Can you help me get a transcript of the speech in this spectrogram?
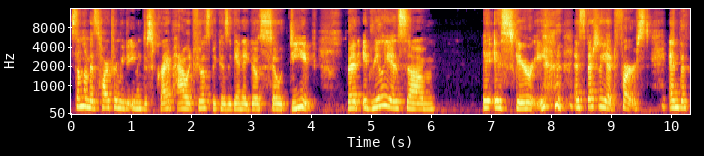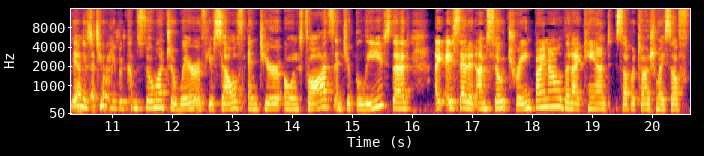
sometimes it's hard for me to even describe how it feels because again it goes so deep but it really is um it is scary especially at first. And the thing yes, is too you become so much aware of yourself and your own thoughts and your beliefs that I, I said it i'm so trained by now that i can't sabotage myself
